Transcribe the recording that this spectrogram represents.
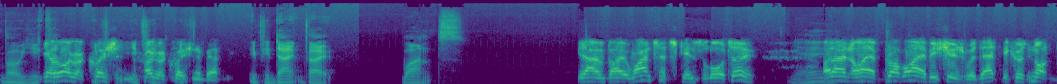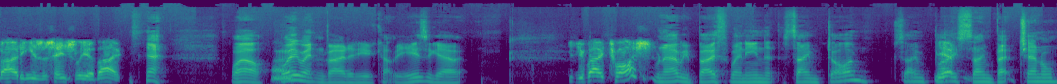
Well, you Yeah, can- I got a question. if I got a question about if you don't vote once. you don't vote once. That's against the law too. Yeah. I don't. I have I have issues with that because not voting is essentially a vote. well, we went and voted here a couple of years ago. Did you vote twice? No, we both went in at the same time, same place, same back channel.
